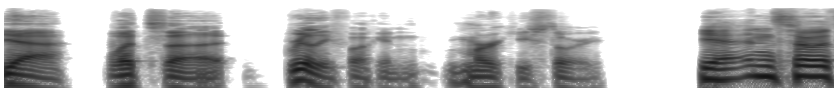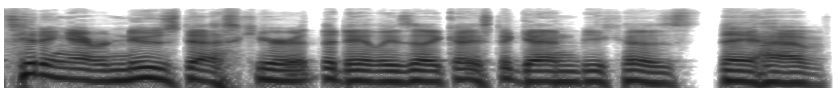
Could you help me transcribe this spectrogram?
yeah what's a really fucking murky story Yeah, and so it's hitting our news desk here at the Daily Zeitgeist again because they have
